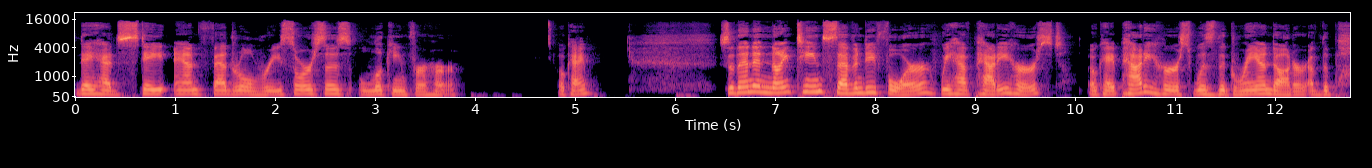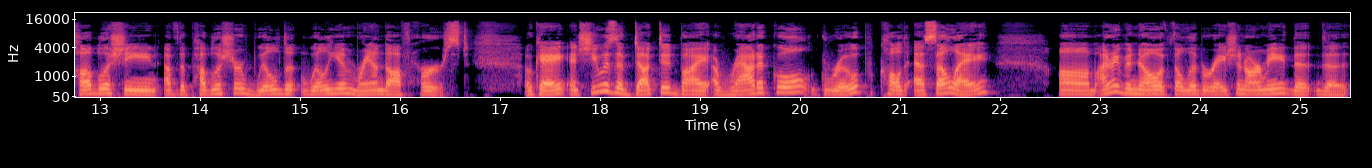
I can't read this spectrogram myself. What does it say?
they had state and federal resources looking for her. Okay. So then in 1974, we have Patty Hearst. Okay, Patty Hearst was the granddaughter of the publishing of the publisher William Randolph Hearst. Okay, and she was abducted by a radical group called SLA. Um, I don't even know if the Liberation Army, the the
